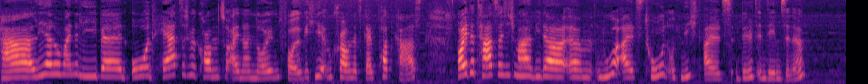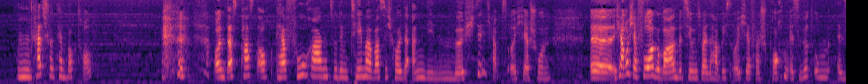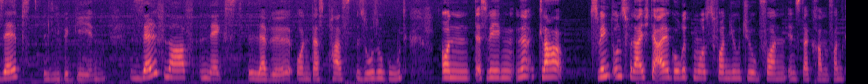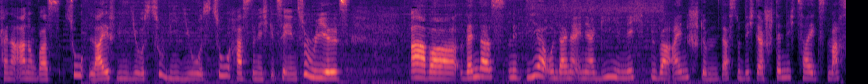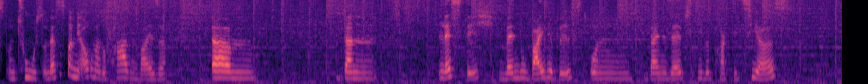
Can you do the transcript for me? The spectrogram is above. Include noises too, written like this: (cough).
Hallo meine Lieben und herzlich willkommen zu einer neuen Folge hier im Crowned Sky Podcast. Heute tatsächlich mal wieder ähm, nur als Ton und nicht als Bild in dem Sinne. Hm, hatte ich heute keinen Bock drauf. (laughs) und das passt auch hervorragend zu dem Thema, was ich heute angehen möchte. Ich habe es euch ja schon, äh, ich habe euch ja vorgewarnt, beziehungsweise habe ich es euch ja versprochen. Es wird um Selbstliebe gehen. Self-Love Next Level und das passt so, so gut. Und deswegen, ne, klar, zwingt uns vielleicht der Algorithmus von YouTube, von Instagram, von keine Ahnung was, zu Live-Videos, zu Videos, zu hast du nicht gesehen, zu Reels. Aber wenn das mit dir und deiner Energie nicht übereinstimmt, dass du dich da ständig zeigst, machst und tust, und das ist bei mir auch immer so phasenweise, ähm, dann lässt dich, wenn du bei dir bist und deine Selbstliebe praktizierst,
